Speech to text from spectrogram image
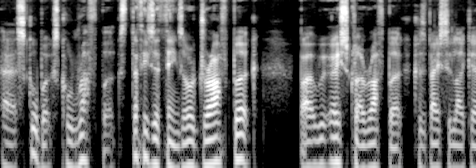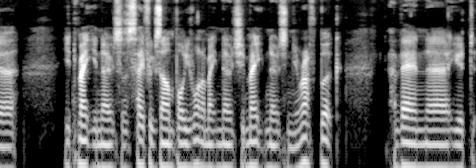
uh, school books called rough books. These are things, or a draft book, but we used to call it a rough book because basically like a you'd make your notes. So say for example, you want to make notes, you make notes in your rough book, and then uh, you'd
